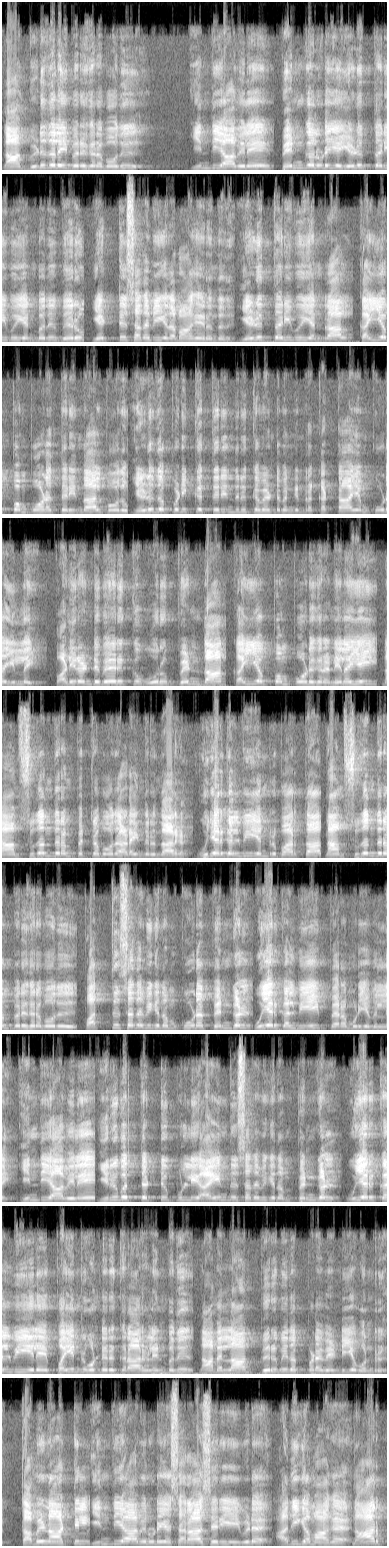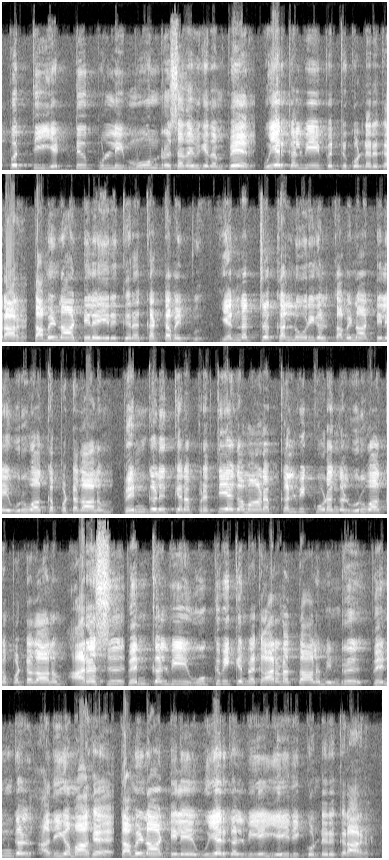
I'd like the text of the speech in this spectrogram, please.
நாம் விடுதலை பெறுகிற போது இந்தியாவிலே பெண்களுடைய எழுத்தறிவு என்பது வெறும் எட்டு சதவிகிதமாக இருந்தது. எழுத்தறிவு என்றால் கையொப்பம் போட தெரிந்தால் போதும். எழுத படிக்க தெரிந்திருக்க வேண்டும் என்கின்ற கட்டாயம் கூட இல்லை. பனிரெண்டு பேருக்கு ஒரு பெண் தான் கையொப்பம் போடுகிற நிலையை நாம் சுதந்திரம் பெற்ற போது அடைந்திருந்தார்கள். உயர்கல்வி என்று பார்த்தால் நாம் சுதந்திரம் பெறுகிற போது பத்து சதவிகிதம் கூட பெண்கள் உயர்கல்வியை பெற முடியவில்லை. இந்தியாவிலே இருபத்தெட்டு புள்ளி ஐந்து சதவிகிதம் பெண்கள் உயர்கல்வியிலே பயின்று கொண்டிருக்கிறார்கள் என்பது நாம் எல்லாம் பெருமிதப்பட வேண்டிய ஒன்று. தமிழ்நாட்டில் இந்தியாவினுடைய சராசரியை விட அதிகமாக நாற்பத்தி எட்டு புள்ளி மூன்று சதவிகிதம் பேர் உயர்கல்வியை பெற்றுக் கொண்டிருக்கிறார்கள். தமிழ்நாட்டிலே இருக்கிற கட்டமைப்பு எண்ணற்ற கல்லூரிகள் தமிழ்நாட்டிலே உருவாக்கப்பட்டதாலும் பெண்களுக்கென பிரத்யேகமான கல்விக்கூடங்கள் உருவாக்கப்பட்டதாலும் அரசு பெண் கல்வியை ஊக்குவிக்கின்ற காரணத்தாலும் இன்று பெண்கள் அதிகமாக தமிழ்நாட்டிலே உயர்கல்வியை எய்திக் கொண்டிருக்கிறார்கள்.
